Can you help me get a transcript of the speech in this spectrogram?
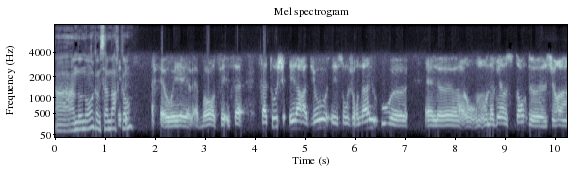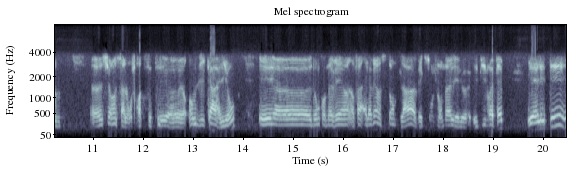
un, moment comme ça marquant? Oui, euh, bon, ça, touche et la radio et son journal où euh, elle, euh, on, on avait un stand euh, sur un euh, sur un salon. Je crois que c'était euh, Handicap à Lyon. Et euh, donc on avait, un, enfin, elle avait un stand là avec son journal et le et Vivre FM. Et elle était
